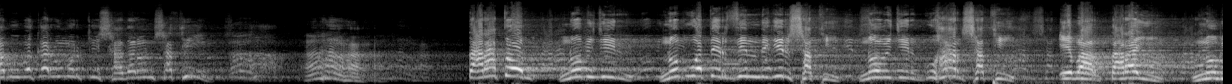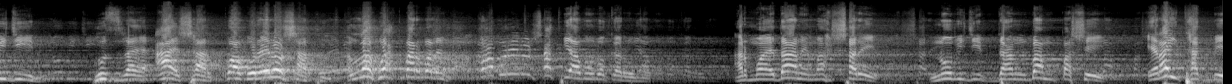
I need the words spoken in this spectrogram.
আবু বকার ওমর কি সাধারণ সাথী। তারা তো নবীজির নবুয়তের জিন্দিগির সাথী, নবীজির গুহার সাথী। এবার তারাই নবীজির হুজরায় আয়েশার কবরেরও সাথী। আল্লাহু আকবার বলেন, কবরেরও সাথী আবু বকার আর ময়দানে মাহশারে নবীজির ডান বাম পাশে এরাই থাকবে,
